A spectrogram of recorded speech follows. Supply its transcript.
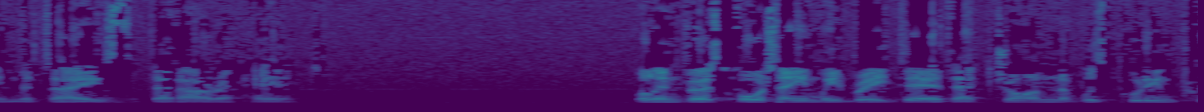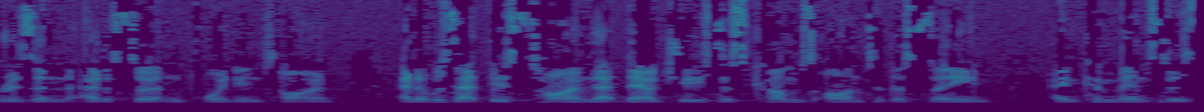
in the days that are ahead. Well, in verse 14, we read there that John was put in prison at a certain point in time and it was at this time that now Jesus comes onto the scene and commences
